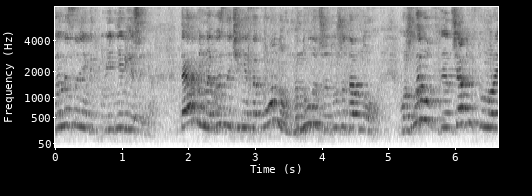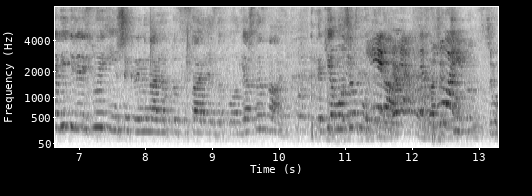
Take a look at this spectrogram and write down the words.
винесені відповідні рішення. Терміни, визначені законом, минули вже дуже давно. Можливо, в Чаківському райвідділі існує інший кримінально-процесуальний закон. Я ж не знаю. Таке може бути. Ні, так. ні, це Значить, цю, цю,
